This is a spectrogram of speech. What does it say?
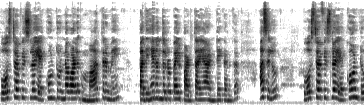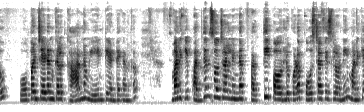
పోస్ట్ ఆఫీస్లో అకౌంట్ ఉన్న వాళ్ళకి మాత్రమే పదిహేను వందల రూపాయలు పడతాయా అంటే కనుక అసలు పోస్ట్ ఆఫీస్లో అకౌంట్ ఓపెన్ చేయడానికి గల కారణం ఏంటి అంటే కనుక మనకి పద్దెనిమిది సంవత్సరాలు నిన్న ప్రతి పౌరులు కూడా పోస్ట్ ఆఫీస్లోని మనకి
